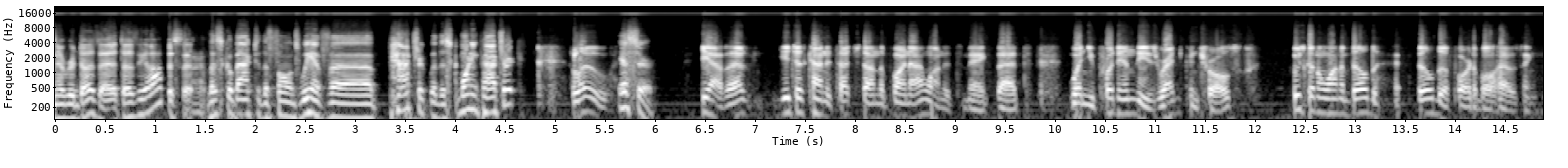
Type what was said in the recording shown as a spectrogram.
never does that. It does the opposite. All right, let's go back to the phones. We have uh, Patrick with us. Good morning, Patrick. Hello. Yes, sir. Yeah, that, you just kind of touched on the point I wanted to make that when you put in these rent controls, who's going to want to build build affordable housing?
